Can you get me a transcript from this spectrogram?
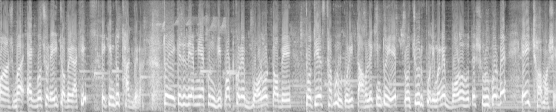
মাস বা এক বছর এই টবে রাখি, এ কিন্তু থাকবে না। তো একে যদি আমি এখন রিপোর্ট করে বড় টবে প্রতিস্থাপন করি, তাহলে কিন্তু এ প্রচুর পরিমাণে বড় হতে শুরু করবে এই ছ মাসে।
